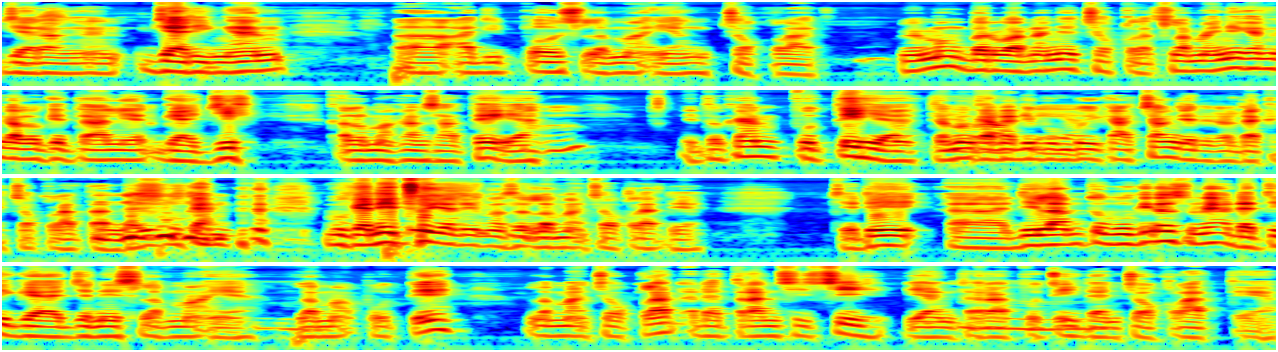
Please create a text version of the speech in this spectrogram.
jarangan jaringan uh, adipose lemak yang coklat. Memang berwarnanya coklat. Selama ini kan kalau kita lihat gajih kalau makan sate ya, Mm. itu kan putih ya. Putih, Cuman karena dibumbui kacang jadi rada kecoklatan. Tapi bukan bukan itu yang dimaksud lemak coklat ya. Jadi eh, di dalam tubuh kita sebenarnya ada tiga jenis lemak ya. Lemak putih, lemak coklat, ada transisi di antara putih dan coklat ya.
